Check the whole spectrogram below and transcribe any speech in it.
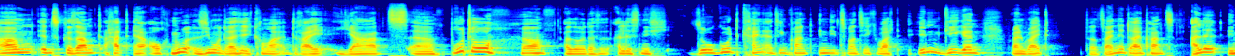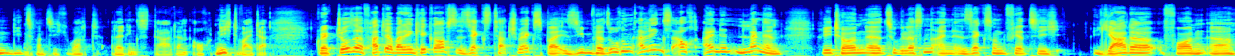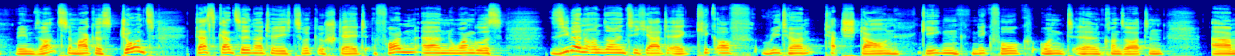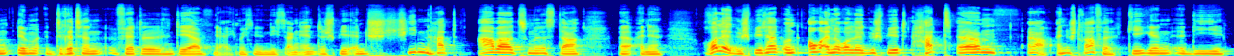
Ähm, insgesamt hat er auch nur 37,3 Yards äh, brutto. Ja, also das ist alles nicht so gut. Kein einzigen Punt in die 20 gebracht. Hingegen Ryan Wright seine drei Punts alle in die 20 gebracht. Allerdings da dann auch nicht weiter. Greg Joseph hatte bei den Kickoffs sechs Touchbacks bei sieben Versuchen. Allerdings auch einen langen Return äh, zugelassen. Ein 46 Yarder von äh, wem sonst? Marcus Jones das Ganze natürlich zurückgestellt von äh, Nwangus. 97 Yard äh, Kickoff Return Touchdown gegen Nick Folk und äh, Konsorten ähm, im dritten Viertel, der, ja, ich möchte nicht sagen, Ende des Spiels entschieden hat, aber zumindest da äh, eine Rolle gespielt hat und auch eine Rolle gespielt hat, ähm, ja, eine Strafe gegen die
